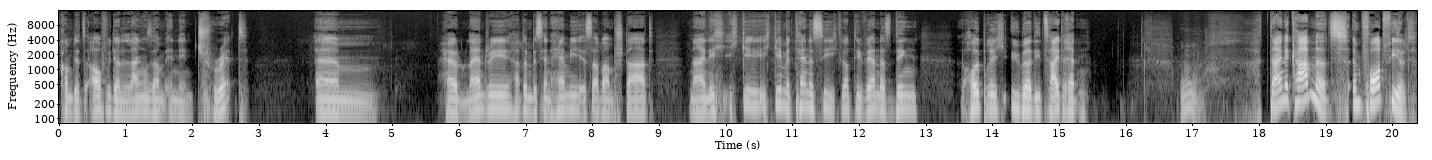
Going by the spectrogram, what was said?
kommt jetzt auch wieder langsam in den Tread. Ähm, Harold Landry hatte ein bisschen Hammy, ist aber am Start. Nein, ich, ich gehe ich geh mit Tennessee. Ich glaube, die werden das Ding holprig über die Zeit retten. Uh. Deine Cardinals im Ford Field.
